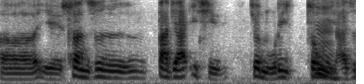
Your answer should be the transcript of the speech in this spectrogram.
呃，也算是大家一起就努力，终于还是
